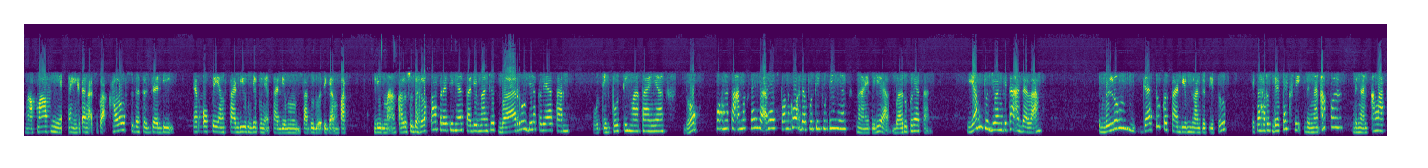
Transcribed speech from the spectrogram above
maaf-maaf nih ya, yang kita nggak suka. Kalau sudah terjadi ROP yang stadium, dia punya stadium 1, 2, 3, 4, 5. Kalau sudah lepas retina stadium lanjut, baru dia kelihatan. Putih-putih matanya. Dok, kok mata anak saya nggak respon, kok ada putih-putihnya. Nah itu dia, baru kelihatan. Yang tujuan kita adalah sebelum jatuh ke stadium lanjut itu, kita harus deteksi dengan apa? Dengan alat.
